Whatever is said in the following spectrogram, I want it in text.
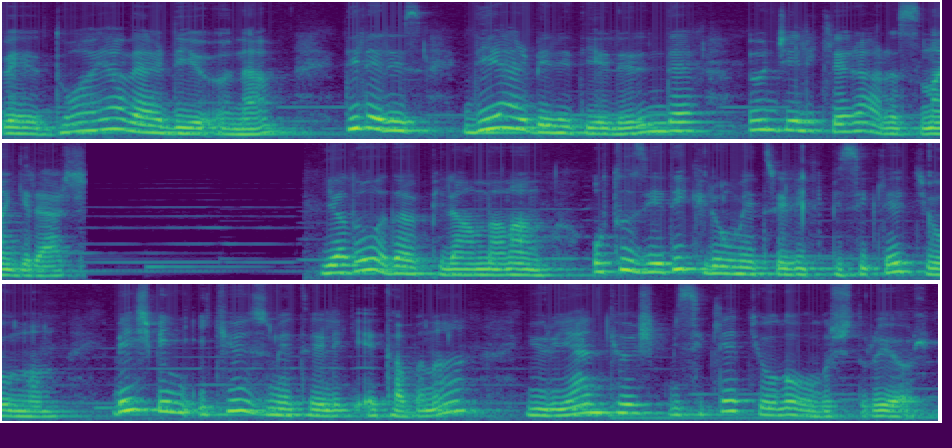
ve doğaya verdiği önem, dileriz diğer belediyelerin de öncelikleri arasına girer. Yalova'da planlanan 37 kilometrelik bisiklet yolunun 5200 metrelik etabını Yürüyen Köşk Bisiklet Yolu oluşturuyor.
